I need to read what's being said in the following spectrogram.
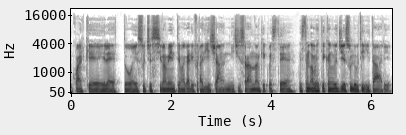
qualche eletto e successivamente, magari fra dieci anni, ci saranno anche queste, queste nuove tecnologie sulle utilitarie.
